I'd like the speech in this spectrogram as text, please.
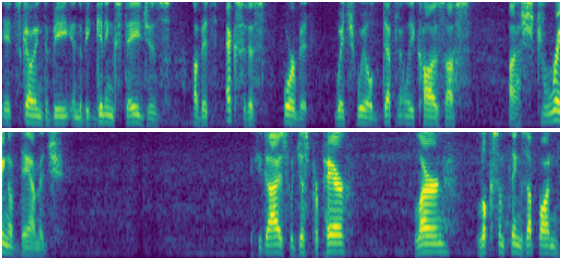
it's going to be in the beginning stages of its exodus orbit, which will definitely cause us a string of damage. If you guys would just prepare, learn, look some things up on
